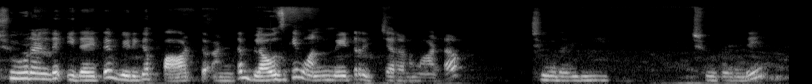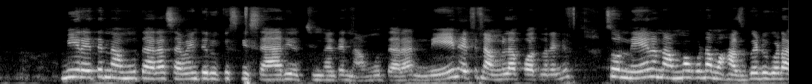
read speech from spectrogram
చూడండి ఇదైతే విడిగా పార్ట్ అంటే బ్లౌజ్కి వన్ మీటర్ ఇచ్చారనమాట చూడండి చూడండి. మీరైతే నమ్ముతారా? సెవెంటీ రూపీస్కి శారీ వచ్చిందంటే నమ్ముతారా? నేనైతే నమ్మలేకపోతున్నానండి. సో నేను నమ్మకుండా మా హస్బెండ్ కూడా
